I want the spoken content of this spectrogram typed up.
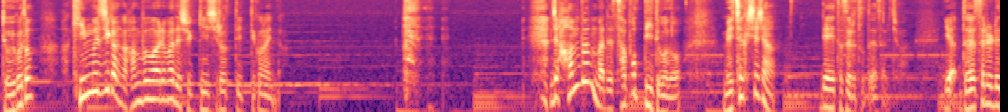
どういうこと？勤務時間が半分終わるまで出勤しろって言ってこないんだ。じゃあ半分までサボっていいってこと？めちゃくちゃじゃん。で、下手するとどやされちゃう。いや、どやされるっ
